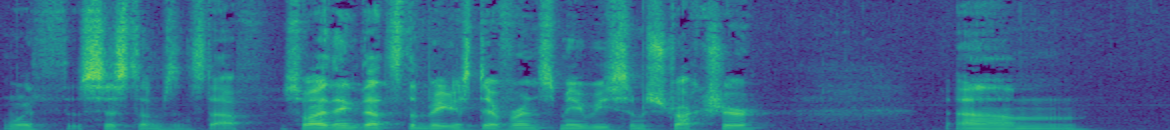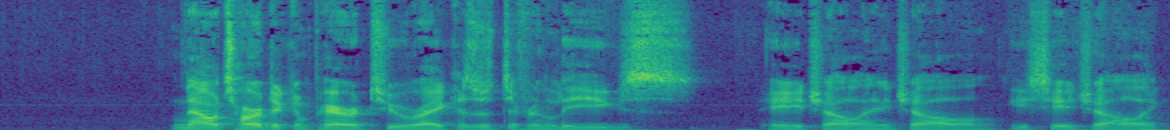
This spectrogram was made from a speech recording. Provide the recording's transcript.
with systems and stuff. So I think that's the biggest difference. Maybe some structure. Um, now it's hard to compare too, right? Because there's different leagues, AHL, NHL, ECHL. Like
